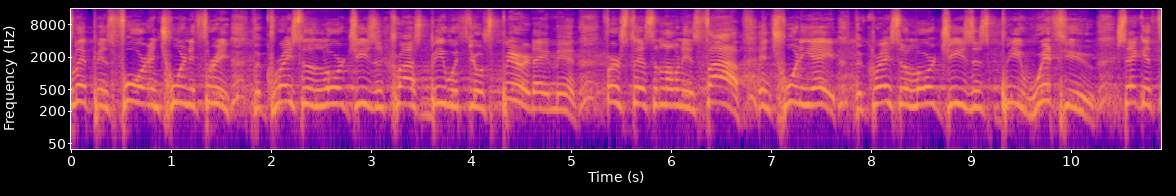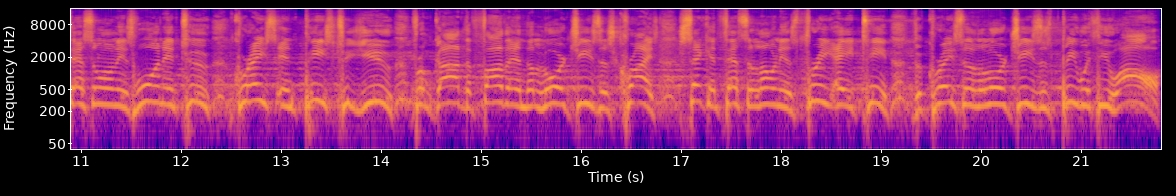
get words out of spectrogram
Philippians 4 and 23. The grace of the Lord Jesus Christ be with your spirit. Amen. 1 Thessalonians 5 and 28. The grace of the Lord Jesus be with you. 2 Thessalonians 1 and 2. Grace and peace to you from God the Father and the Lord Jesus Christ. 2 Thessalonians 3 18. The grace of the Lord Jesus be with you all.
